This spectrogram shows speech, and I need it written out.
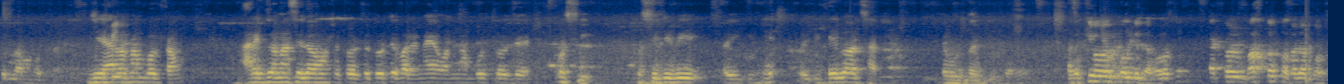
তোর নাম বলতা? যে আরও নাম বলতাম। আরেকজন আছিল আমার সাথে ওর ধরতে পারে নাই। ওর নাম বলতো যে ওসি। ওসি ডিবি ওই ওই দেলোয়ার স্যার। এটা বলতো আর কি। আচ্ছা কীভাবে ফোন দিতা বলো তো? একবার বাস্তব কথাটা বলো।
